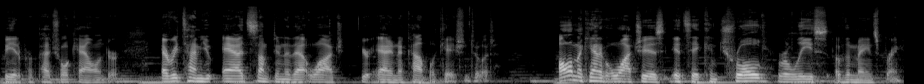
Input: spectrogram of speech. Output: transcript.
be it a perpetual calendar. Every time you add something to that watch, you're adding a complication to it. All a mechanical watch is, it's a controlled release of the mainspring.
